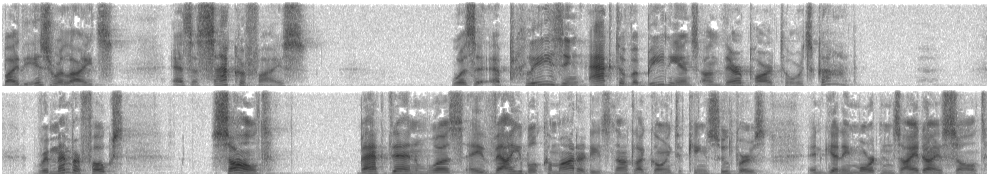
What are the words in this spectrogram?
by the Israelites as a sacrifice was a, a pleasing act of obedience on their part towards God. Remember, folks, salt back then was a valuable commodity. It's not like going to King Supers and getting Morton's iodized salt.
